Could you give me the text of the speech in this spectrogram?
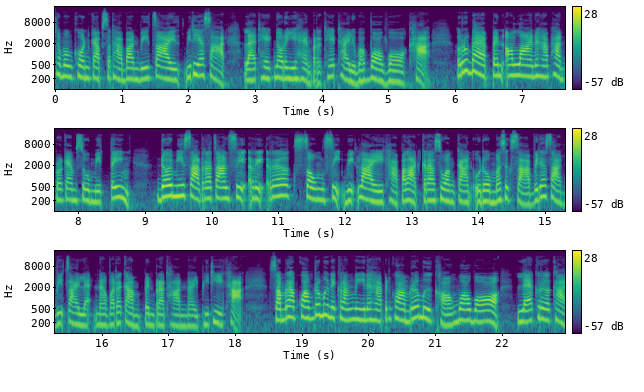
ชมงคล กับสถาบันวิจัย วิทยาศาสตร์ และเทคโนโลยีแห่งประเทศไทยหรือว่าววค่ะ รูปแบบเป็นออนไลน์นะคะผ่านโปรแกรม Zoom Meeting โดยมีศาสตราจารย์สิริเริกทรงศิวิไลค่ะ ประหลัดกระทรวงการอุดมศึกษาวิทยาศาสตร์วิจัย และนวัตกรรมเป็นประธานในพิธีค่ะสำหรับความร่วมมือในครั้งนี้นะคะ เป็นความร่วมมือของววและเครือข่าย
